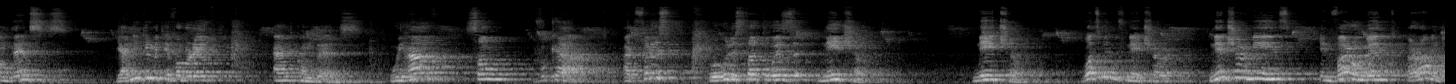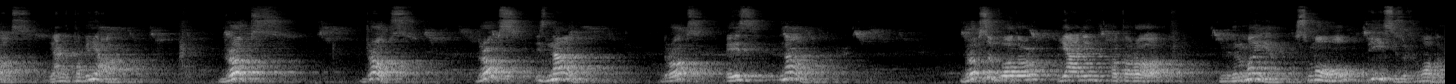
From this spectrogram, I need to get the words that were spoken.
condenses يعني ايه كلمه evaporate and condense we have some vocab at first we will start with nature nature. What's the meaning of nature? Nature means environment around us. يعني الطبيعة. Drops. Drops. Drops is noun. Drops is noun. Drops of water يعني قطرات من المية. Small pieces of water.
